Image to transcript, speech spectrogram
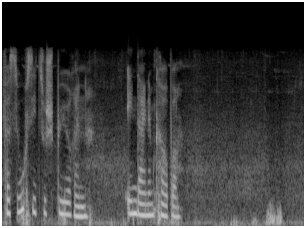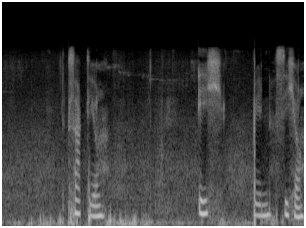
Versuch sie zu spüren in deinem Körper. Sag dir, ich bin sicher.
